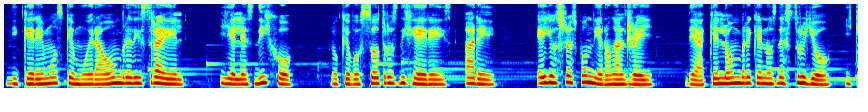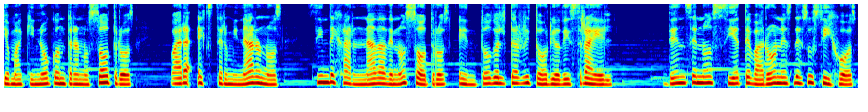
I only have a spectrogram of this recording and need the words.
ni queremos que muera hombre de Israel. Y él les dijo, Lo que vosotros dijereis, haré. Ellos respondieron al rey, De aquel hombre que nos destruyó y que maquinó contra nosotros para exterminarnos, sin dejar nada de nosotros en todo el territorio de Israel. Dénsenos siete varones de sus hijos,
